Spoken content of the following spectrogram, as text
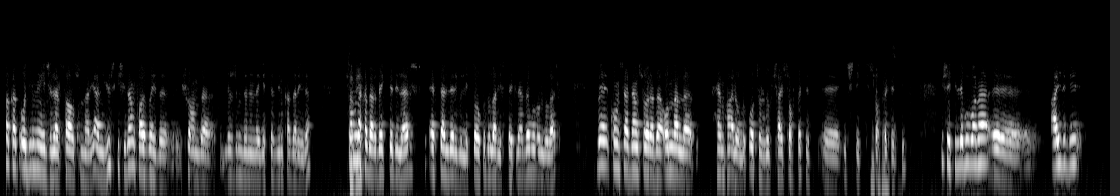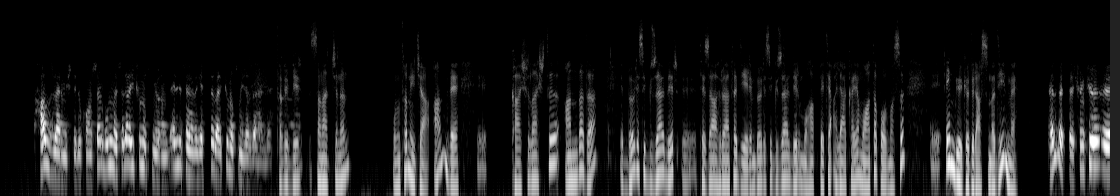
Fakat o dinleyiciler sağ olsunlar yani 100 kişiden fazlaydı şu anda gözümün önünde getirdiğim kadarıyla. Sonuna Tabii. kadar beklediler. Eserleri birlikte okudular, isteklerde bulundular. Ve konserden sonra da onlarla hemhal olduk, oturduk, çay sohbet et, e, içtik, Ne sohbet ettik. Bir şekilde bu bana e, ayrı bir haz vermişti bir konser. Bunu mesela hiç unutmuyorum. 50 senede geçse belki unutmayacağız herhalde. Tabii bir sanatçının unutamayacağı an ve e, karşılaştığı anda da e, böylesi güzel bir e, tezahürata diyelim, böylesi güzel bir muhabbete, alakaya muhatap olması e, en büyük ödül aslında değil mi? Elbette çünkü e,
